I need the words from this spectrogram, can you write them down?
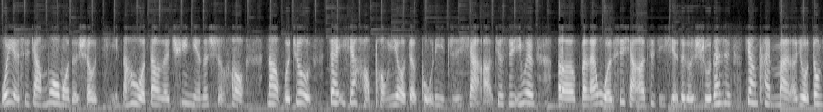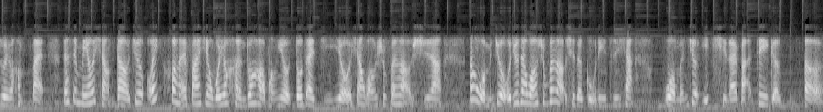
我也是这样默默的收集，然后我到了去年的时候，那我就在一些好朋友的鼓励之下啊，就是因为呃本来我是想要自己写这个书，但是这样太慢了，而且我动作又很慢，但是没有想到就哎后来发现我有很多好朋友都在集邮，像王淑芬老师啊，那我们就我就在王淑芬老师的鼓励之下，我们就一起来把这个呃。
